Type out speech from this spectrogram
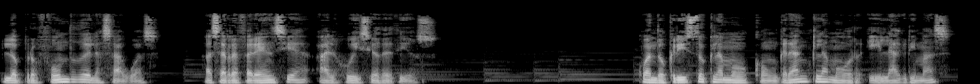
Lo profundo de las aguas hace referencia al juicio de Dios. Cuando Cristo clamó con gran clamor y lágrimas,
